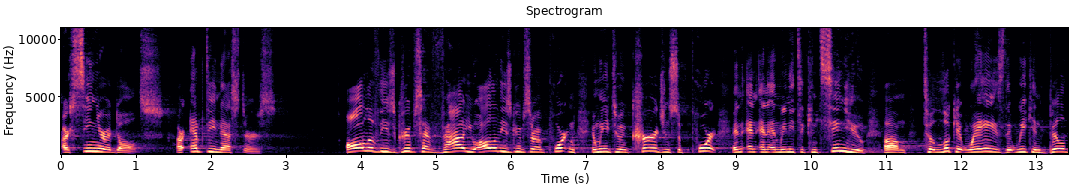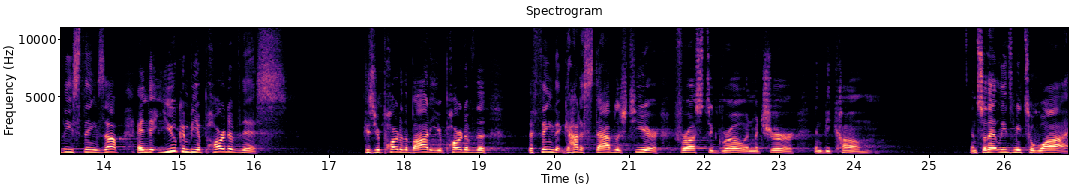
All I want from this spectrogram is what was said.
our senior adults our empty nesters. All of these groups have value. All of these groups are important, and we need to encourage and support, and, and, and, and we need to continue um, to look at ways that we can build these things up and that you can be a part of this. Because you're part of the body, you're part of the, the thing that God established here for us to grow and mature and become. And so that leads me to why.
